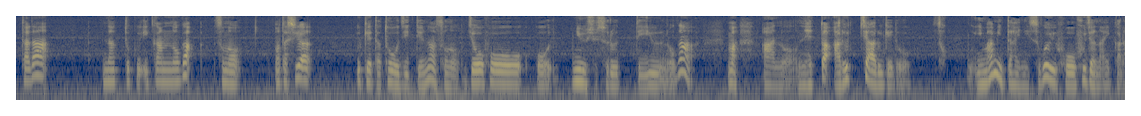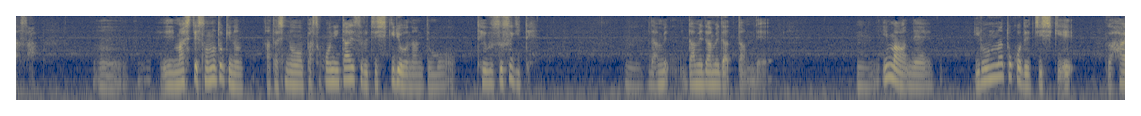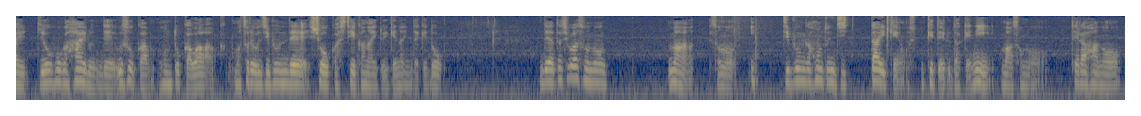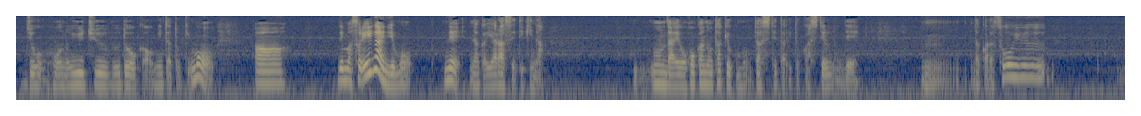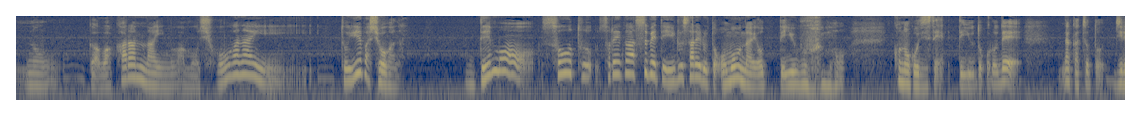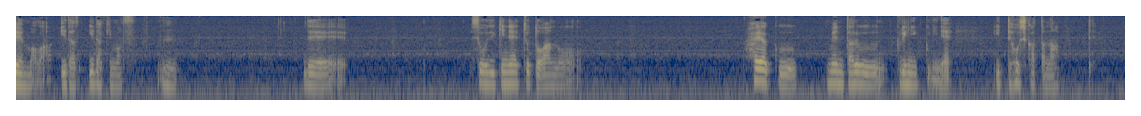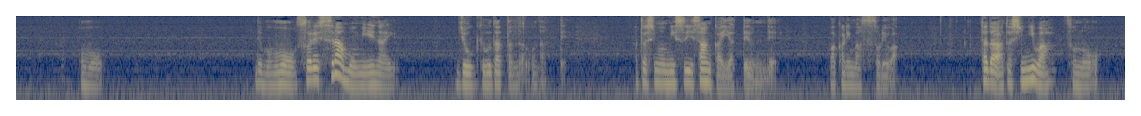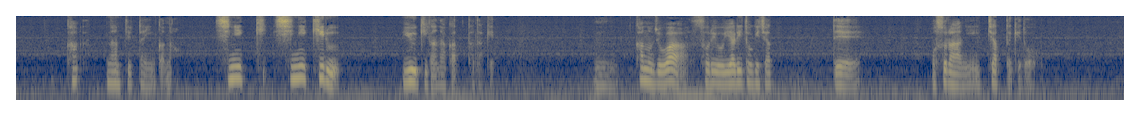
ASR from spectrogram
ただ納得いかんのがその私が受けた当時っていうのはその情報を入手するっていうのがまああのネットあるっちゃあるけど今みたいにすごい豊富じゃないからさ、うん、ましてその時の私のパソコンに対する知識量なんてもう手薄すぎて、うん、ダメダメダメだったんで、うん、今はねいろんなとこで知識が入情報が入るんで嘘か本当かは、まあ、それを自分で消化していかないといけないんだけど。で私はそのまあその自分が本当に実体験を受けてるだけにまあそのテラ派の情報の YouTube 動画を見た時もあでまあそれ以外にもねなんかやらせ的な問題を他の他局も出してたりとかしてるんで、うん、だからそういうのがわからないのはもうしょうがないといえばしょうがない。でもそうとそれが全て許されると思うなよっていう部分もこのご時世っていうところでなんかちょっとジレンマは抱きます。うん、で正直ねちょっとあの早くメンタルクリニックにね行ってほしかったな思う。でももうそれすらも見えない状況だったんだろうなって。私も未遂3回やってるんで分かりますそれは。ただ私にはそのかなんて言ったらいいんかな。死にき死にきる勇気がなかっただけ、うん、彼女はそれをやり遂げちゃってお空に行っちゃったけど、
